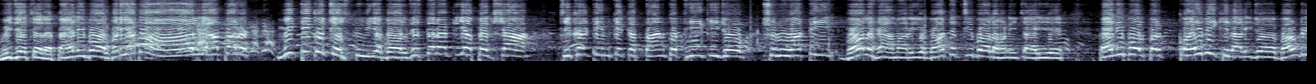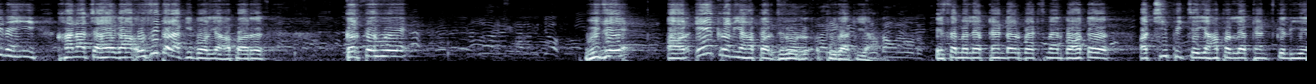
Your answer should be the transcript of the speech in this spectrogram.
विजय चले, पहली बॉल, बढ़िया बॉल, यहाँ पर मिट्टी को चूसती हुई है बॉल। जिस तरह की अपेक्षा चिखल टीम के कप्तान को थी कि जो शुरुआती बॉल है हमारी ये बहुत अच्छी बॉल होनी चाहिए। पहली बॉल पर कोई भी खिलाड़ी जो है, बाउंड्री नहीं खाना चाहेगा। उसी तरह की बॉल यहाँ पर करते हुए विजय और एक रन यहाँ पर ज़रूर पूरा किया। इस समय लेफ़्ट हैंडर बैट्समैन बहुत अच्छी पिच है यहाँ पर लेफ़्ट हैंड के लिए।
